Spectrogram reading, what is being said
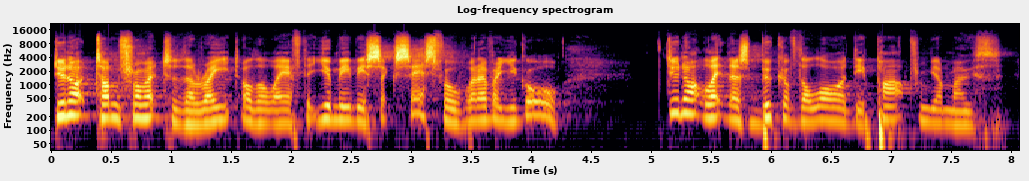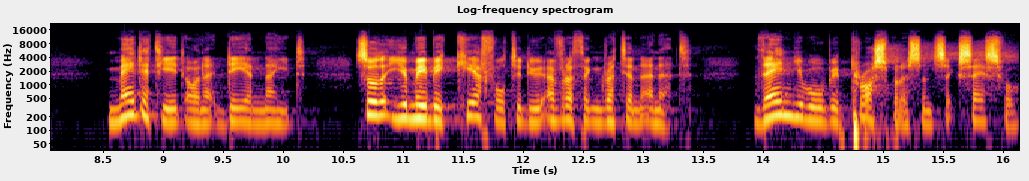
Do not turn from it to the right or the left, that you may be successful wherever you go. Do not let this book of the law depart from your mouth. Meditate on it day and night, so that you may be careful to do everything written in it. Then you will be prosperous and successful.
